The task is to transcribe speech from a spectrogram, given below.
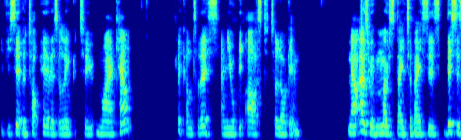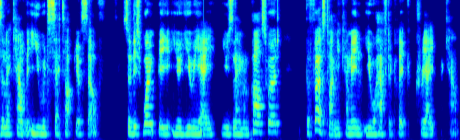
If you see at the top here, there's a link to my account. Click onto this and you'll be asked to log in. Now, as with most databases, this is an account that you would set up yourself. So this won't be your UEA username and password. The first time you come in, you will have to click create account.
